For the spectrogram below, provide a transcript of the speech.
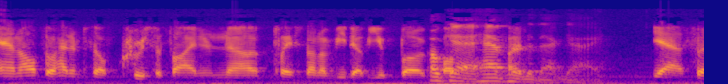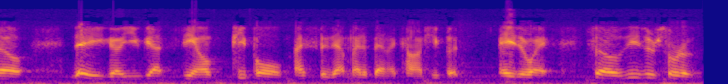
and also had himself crucified and uh, placed on a VW bug. Okay, I have heard of that guy. Yeah, so there you go. You've got you know people. Actually, that might have been Acconci, but either way. So these are sort of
